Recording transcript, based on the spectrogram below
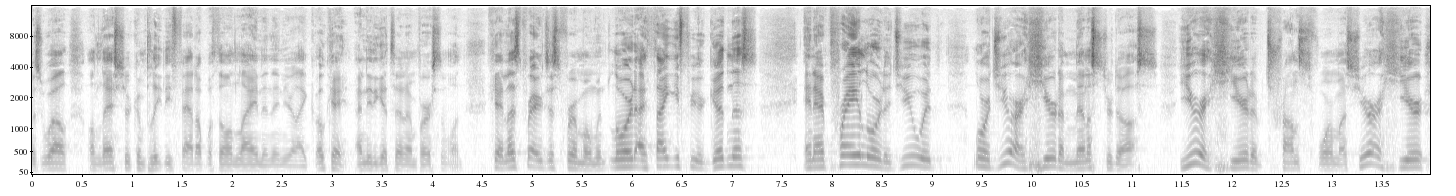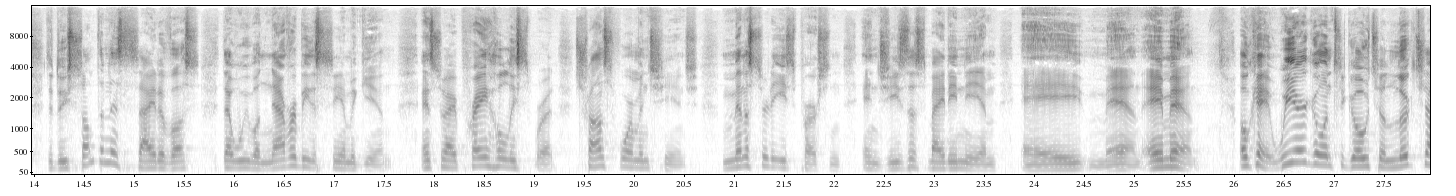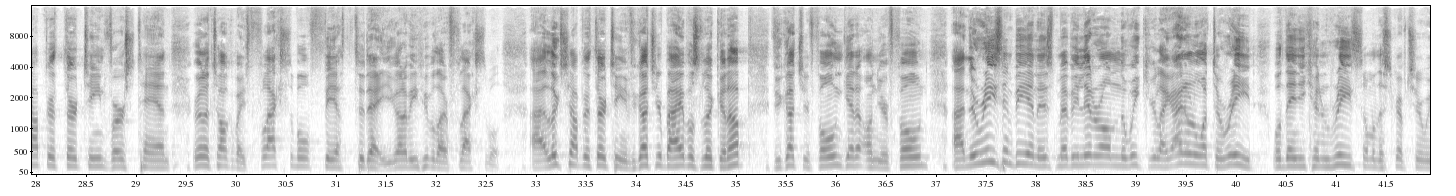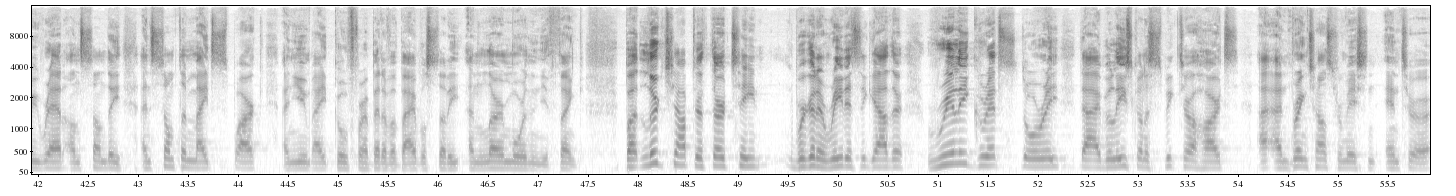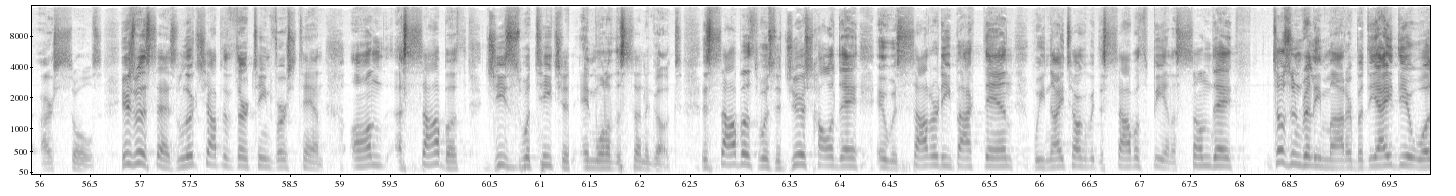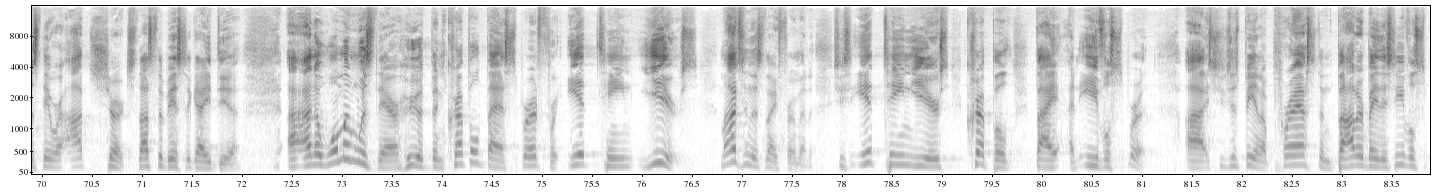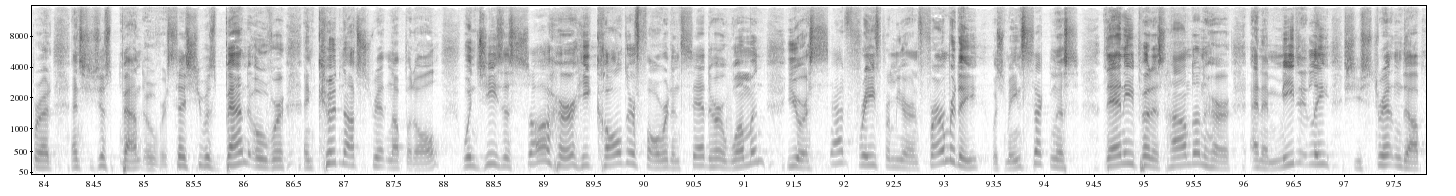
as well, unless you're completely fed up with online and then you're like, okay, I need to get to an in person one. Okay, let's pray just for a moment. Lord, I thank you for your goodness. And I pray, Lord, that you would, Lord, you are here to minister to us. You are here to transform us. You are here to do something inside of us that we will never be the same again. And so I pray, Holy Spirit, transform and change. Minister to each person. In Jesus' mighty name, amen. Amen. Okay, we are going to go to Luke chapter 13, verse 10. We're going to talk about flexible faith today. You got to be people that are flexible. Uh, Luke chapter 13. If you got your Bibles, look it up. If you got your phone, get it on your phone. And the reason being is maybe later on in the week you're like, I don't know what to read. Well, then you can read some of the scripture we read on Sunday, and something might spark, and you might go for a bit of a Bible study and learn more than you think. But Luke chapter 13, we're going to read it together. Really great story that I believe is going to speak to our hearts and bring transformation into our, our, souls. Here's what it says Luke chapter 13, verse 10. On a Sabbath, Jesus was teaching in one of the synagogues. The Sabbath was a Jewish holiday, it was Saturday back then. We now talk about the Sabbath being a Sunday. It doesn't really matter, but the idea was they were at church. That's the basic idea. Uh, and a woman was there who had been crippled by a spirit for 18 years. Imagine this now for a minute. She's 18 years crippled by an evil spirit. Uh, she's just being oppressed and battered by this evil spirit, and she's just bent over. It says she was bent over and could not straighten up at all. When Jesus saw her, he called her forward and said to her, Woman, you are set free from your infirmity, which means sickness. Then he put his hand on her, and immediately she straightened up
